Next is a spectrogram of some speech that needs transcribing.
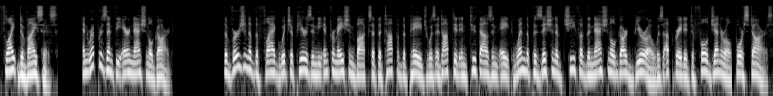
«flight devices» and represent the Air National Guard. The version of the flag which appears in the information box at the top of the page was adopted in 2008 when the position of Chief of the National Guard Bureau was upgraded to full general 4 stars.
